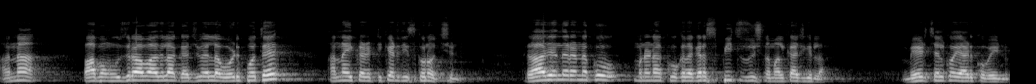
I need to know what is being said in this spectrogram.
అన్న పాపం హుజురాబాద్లో గజ్వేల్లో ఓడిపోతే అన్న ఇక్కడ టికెట్ తీసుకొని వచ్చిండు. రాజేందర్ అన్నకు మొన్న నాకు ఒక దగ్గర స్పీచ్ చూసిన మల్కాజ్గిరిలో. మేడ్చల్కో యాడుకో వేయండు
